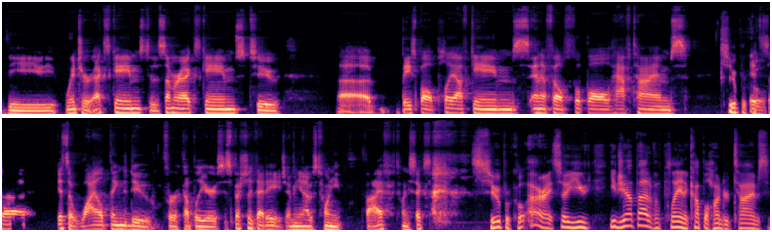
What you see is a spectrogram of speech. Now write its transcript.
the winter X Games to the summer X Games to uh, baseball playoff games, NFL football half times. Super cool. It's uh, it's a wild thing to do for a couple years, especially at that age. I mean, I was 25, 26. Super cool. All right, so you you jump out of a plane a couple hundred times.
